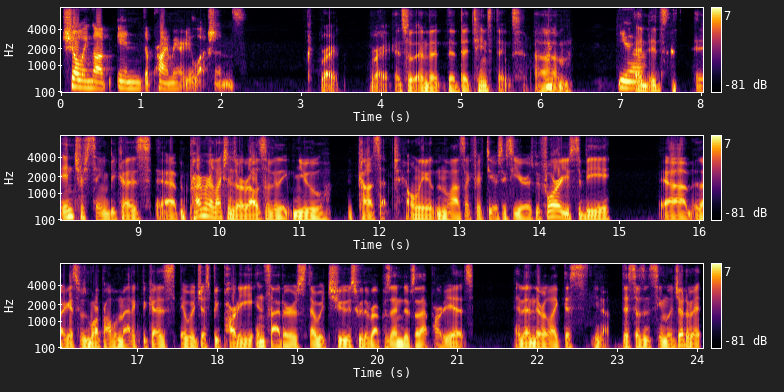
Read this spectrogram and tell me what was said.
showing up in the primary elections. Right, right, and so and that that, that taints things. Mm-hmm. Um, yeah, and it's interesting because uh, primary elections are a relatively new concept, only in the last like fifty or sixty years. Before, it used to be uh, I guess it was more problematic because it would just be party insiders that would choose who the representatives of that party is. And then they were like, this, you know, this doesn't seem legitimate.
